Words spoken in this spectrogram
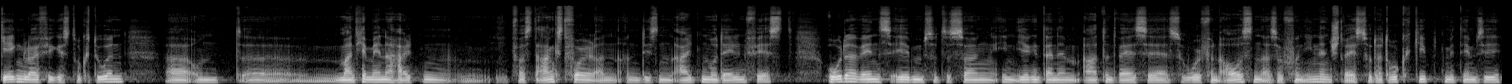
gegenläufige Strukturen äh, und äh, manche Männer halten fast angstvoll an, an diesen alten Modellen fest. Oder wenn es eben sozusagen in irgendeiner Art und Weise sowohl von außen als auch von innen Stress oder Druck gibt, mit dem sie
